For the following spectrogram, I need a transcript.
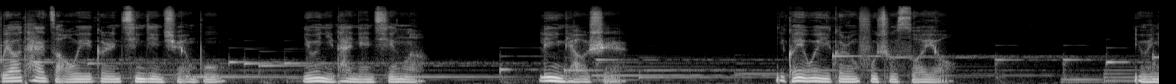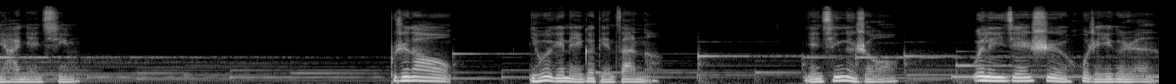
不要太早为一个人倾尽全部，因为你太年轻了。另一条是，你可以为一个人付出所有，因为你还年轻。不知道你会给哪一个点赞呢？年轻的时候，为了一件事或者一个人，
